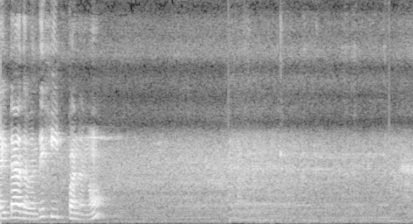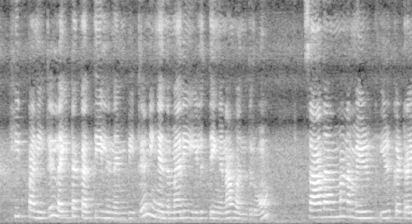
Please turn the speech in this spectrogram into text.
லைட்டாக அதை வந்து ஹீட் பண்ணணும். ஹீட் பண்ணிவிட்டு லைட்டாக கத்தியில் நம்பிட்டு நீங்கள் இந்த மாதிரி இழுத்தீங்கன்னா வந்துடும் சாதாரணமாக நம்ம இழு இழுக்க ட்ரை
